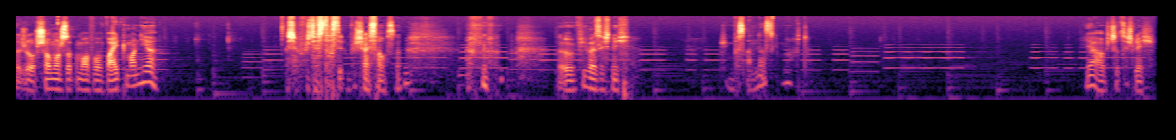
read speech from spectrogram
Also, schauen wir uns das nochmal auf Weidmann hier. Das, das sieht irgendwie scheiße aus, ne? irgendwie weiß ich nicht. Hab ich irgendwas anders gemacht? Ja, habe ich tatsächlich.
